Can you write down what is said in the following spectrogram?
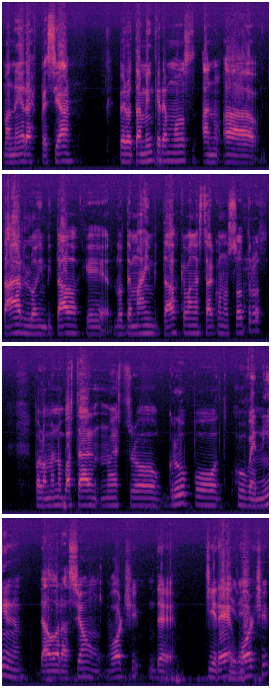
manera especial. Pero también queremos a dar los invitados que los demás invitados que van a estar con nosotros. Por lo menos va a estar nuestro grupo juvenil de adoración, worship, de Jireh. Worship.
